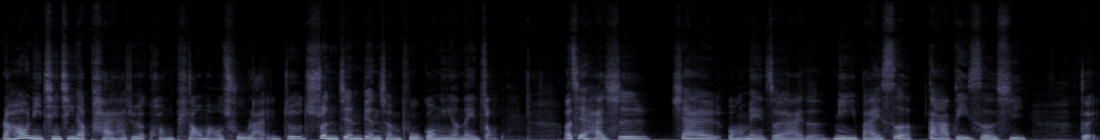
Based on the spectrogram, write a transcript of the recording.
然后你轻轻的拍，它就会狂飘毛出来，就瞬间变成蒲公英的那种，而且还是。现在王美最爱的米白色大地色系，对，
